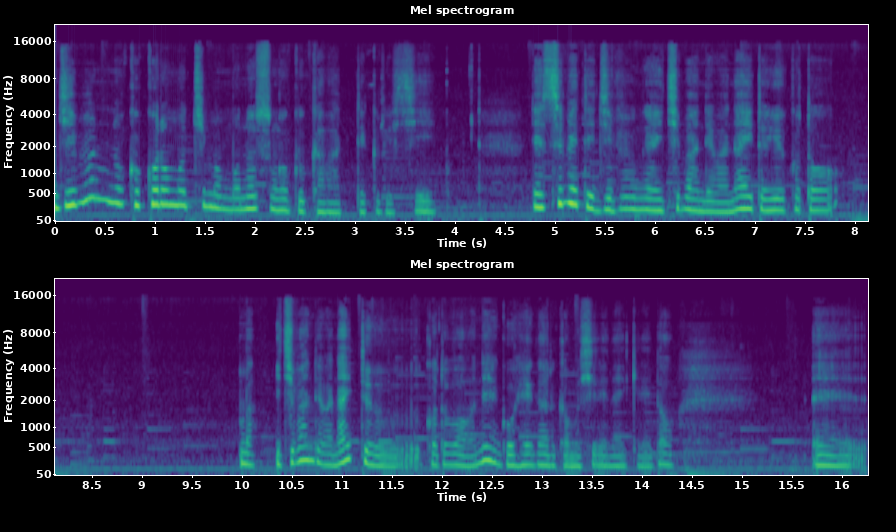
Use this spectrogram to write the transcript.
自分の心持ちもものすごく変わってくるしで全て自分が一番ではないということまあ一番ではないという言葉はね語弊があるかもしれないけれど、えー、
